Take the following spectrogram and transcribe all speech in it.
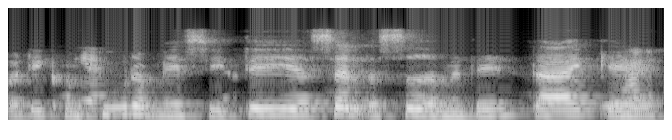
og det computermæssige. Ja. Det er jeg selv, der sidder med det. Der er ikke... Nej.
